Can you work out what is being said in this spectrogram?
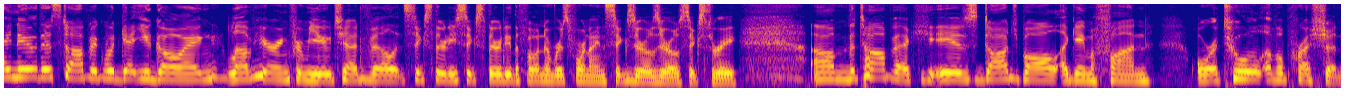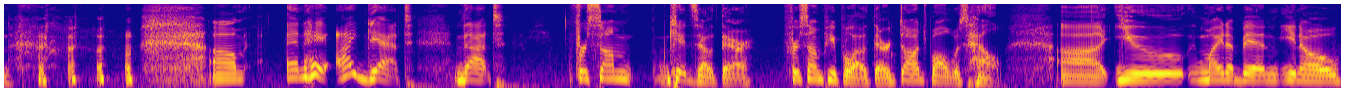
I knew this topic would get you going. Love hearing from you, Chedville at 630, 630. The phone number is 496 um, the topic is dodgeball a game of fun or a tool of oppression? um, and hey, I get that for some kids out there, for some people out there, dodgeball was hell. Uh, you might have been, you know,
